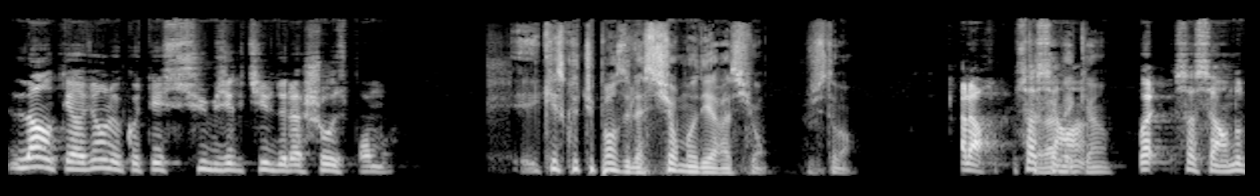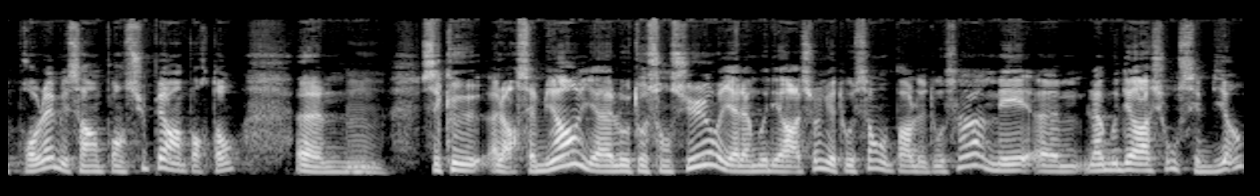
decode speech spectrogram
là intervient le côté subjectif de la chose pour moi. Qu'est-ce que tu penses de la surmodération, justement? Alors ça, c'est un, ouais, ça c'est un autre problème et c'est un point super important. Euh, hmm. C'est que alors c'est bien, il y a l'autocensure, il y a la modération, il y a tout ça, on parle de tout ça, mais euh, la modération c'est bien,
